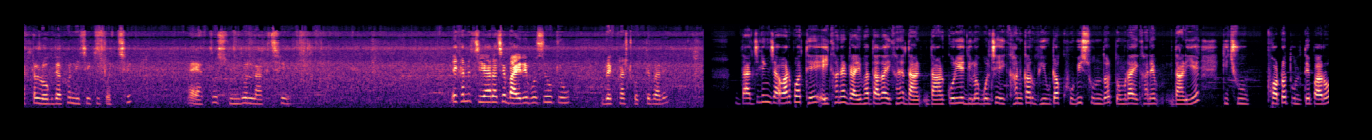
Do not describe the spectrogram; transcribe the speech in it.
একটা লোক দেখো নিচে কি করছে। আর এত সুন্দর লাগছে। এখানে চেয়ার আছে, বাইরে বসেও কেউ ব্রেকফাস্ট করতে পারে। দার্জিলিং যাওয়ার পথে এইখানে ড্রাইভার দাদা এখানে দাঁড় দাঁড় করিয়ে দিল, বলছে এখানকার ভিউটা খুবই সুন্দর, তোমরা এখানে দাঁড়িয়ে কিছু ফটো তুলতে পারো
